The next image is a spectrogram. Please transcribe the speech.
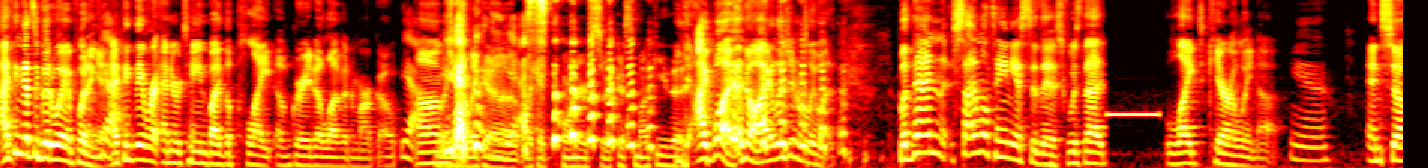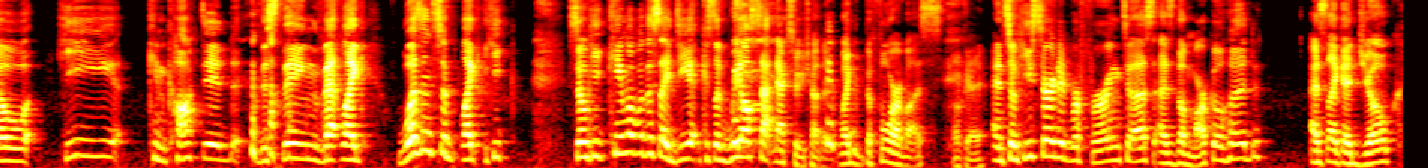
I think that's a good way of putting it. Yeah. I think they were entertained by the plight of grade 11 Marco. Yeah. Um, Like, Yeah. like a Yes. like a corner circus monkey that I was. No, I legitimately was. But then simultaneous to this was that liked Carolina. Yeah. And so he concocted this thing that like wasn't sub- like he so he came up with this idea cuz like we all sat next to each other, like the four of us. Okay. And so he started referring to us as the Marco Hood as like a joke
